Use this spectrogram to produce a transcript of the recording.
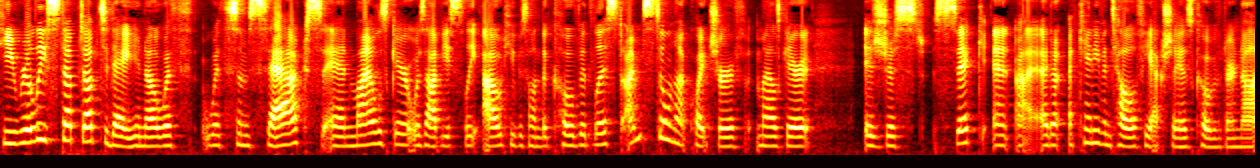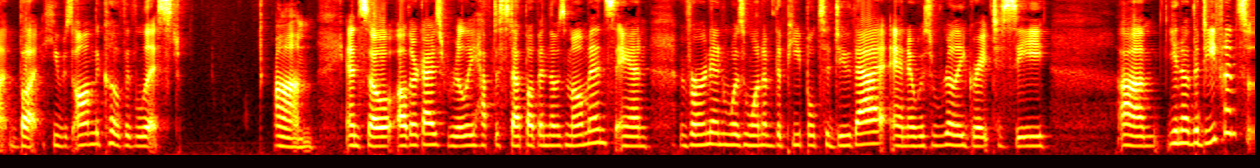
he really stepped up today, you know, with with some sacks and Myles Garrett was obviously out. He was on the COVID list. I'm still not quite sure if Myles Garrett is just sick and I I, don't, I can't even tell if he actually has COVID or not, but he was on the COVID list. Um, and so other guys really have to step up in those moments and Vernon was one of the people to do that and it was really great to see um, you know, the defense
